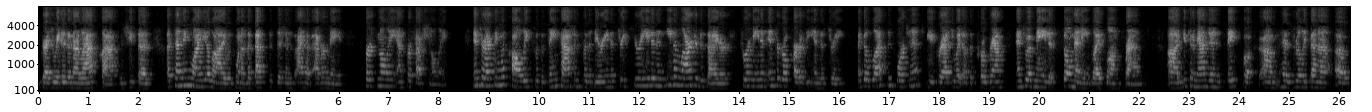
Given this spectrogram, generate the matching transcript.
graduated in our last class, and she says, attending YDLI was one of the best decisions I have ever made, personally and professionally. Interacting with colleagues with the same passion for the dairy industry created an even larger desire to remain an integral part of the industry. I feel blessed and fortunate to be a graduate of the program and to have made so many lifelong friends. Uh, you can imagine Facebook um, has really been a, a,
